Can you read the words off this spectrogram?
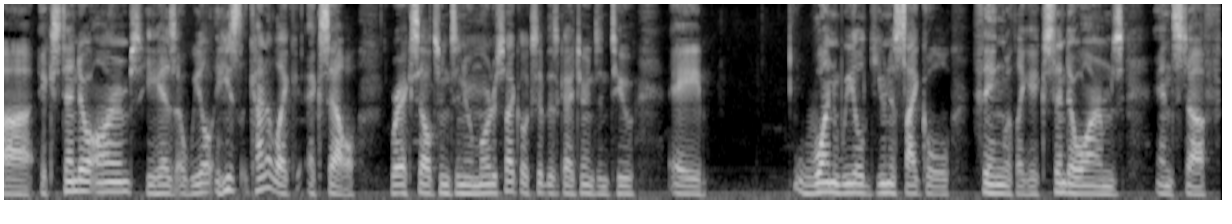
uh, extendo arms. He has a wheel. He's kind of like Accel, where Accel turns into a motorcycle, except this guy turns into a one-wheeled unicycle thing with like extendo arms and stuff,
